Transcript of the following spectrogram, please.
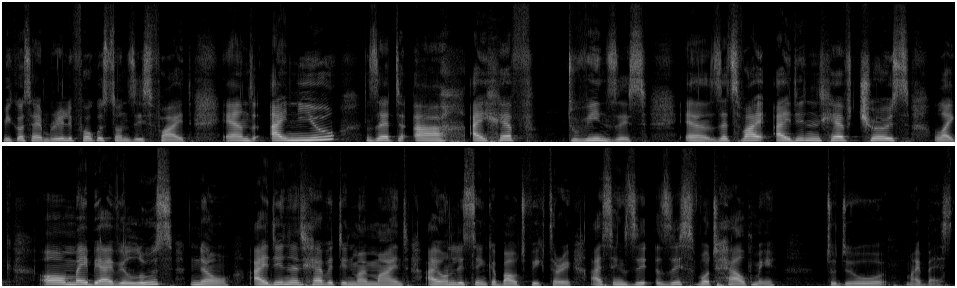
because I'm really focused on this fight. And I knew that uh, I have to win this. And that's why I didn't have choice like, oh, maybe I will lose. No, I didn't have it in my mind. I only think about victory. I think th this would help me to do my best.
